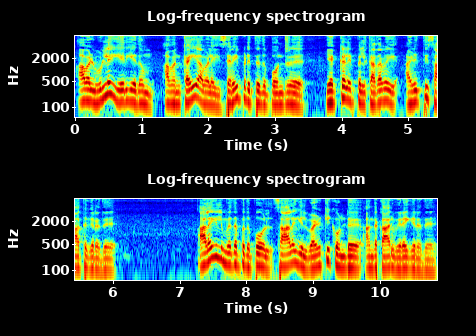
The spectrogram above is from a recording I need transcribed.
அவள் உள்ளே ஏறியதும் அவன் கை அவளை சிறைப்பிடித்தது போன்று எக்களிப்பில் கதவை அழுத்தி சாத்துகிறது. அலையில் மிதப்பது போல் சாலையில் வழுக்கிக் கொண்டு அந்த கார் விரைகிறது.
